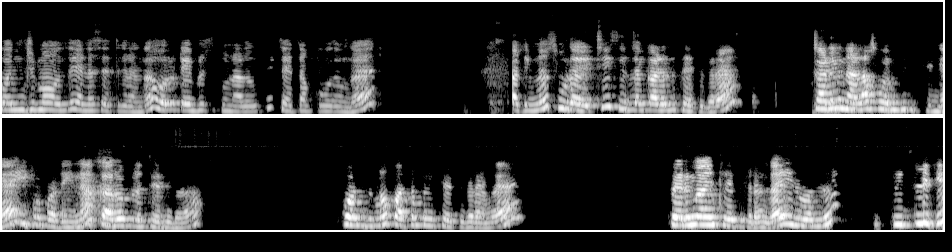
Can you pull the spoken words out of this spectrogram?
கொஞ்சமா வந்து எண்ணெய் சேர்த்துக்கிறாங்க. ஒரு டேபிள் ஸ்பூன் அளவுக்கு சேர்த்தா போதுங்க. பாத்தீங்கன்னா சூடாயிடுச்சு. இதுல கடுகு சேர்த்துக்கிறேன். கடுகு நல்லா பொரிஞ்சிருச்சுங்க. இப்ப பாத்தீங்கன்னா கருவேப்பிலை சேர்த்துக்கிறேன். கொஞ்சமா கொத்தமல்லி சேர்த்துக்கிறாங்க. பெருங்காயம் சேர்த்துக்கிறாங்க. இது வந்து இட்லிக்கு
